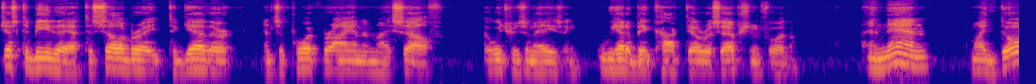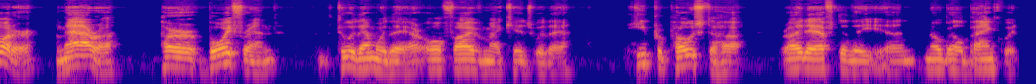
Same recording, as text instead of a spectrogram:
just to be there to celebrate together and support Brian and myself, which was amazing. We had a big cocktail reception for them. And then my daughter, Mara, her boyfriend, two of them were there, all five of my kids were there. He proposed to her right after the uh, Nobel banquet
